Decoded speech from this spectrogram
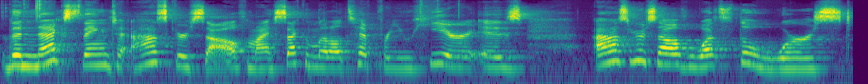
the next thing to ask yourself, my second little tip for you here is ask yourself what's the worst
